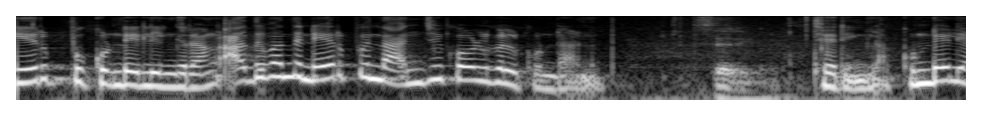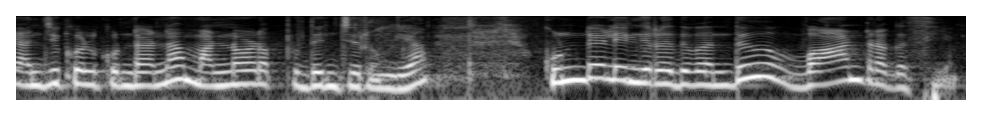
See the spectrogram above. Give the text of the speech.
நெருப்பு குண்டலிங்கிறாங்க. அது வந்து நெருப்பு இந்த அஞ்சு கோள்களுக்கு உண்டானது சரிங்க. சரிங்களா? குண்டலி அஞ்சு கோள் குண்டானா மண்ணோட புதிஞ்சிருங்கயா குண்டலிங்கிறது வந்து வான் ரகசியம்.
